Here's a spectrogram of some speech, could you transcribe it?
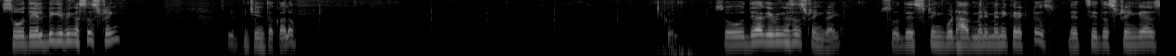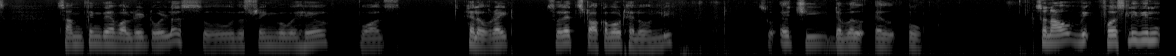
So they'll be giving us a string. Let me change the color. Cool. So they are giving us a string, right? So this string would have many, many characters. Let's say the string is something they have already told us. So the string over here was hello, right? So let's talk about hello only. So H E double L O. So now we firstly we'll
